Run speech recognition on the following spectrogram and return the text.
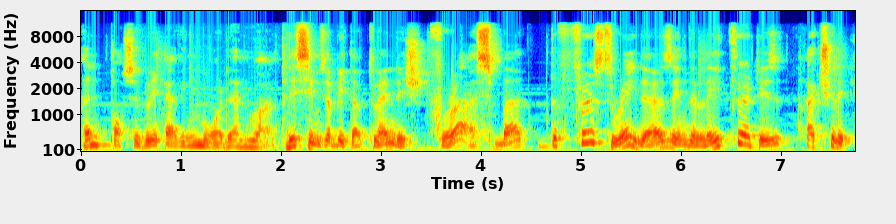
and possibly having more than one. This seems a bit outlandish for us, but the first radars in the late 30s actually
